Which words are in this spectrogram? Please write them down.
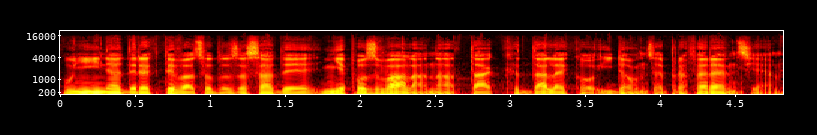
Unijna dyrektywa co do zasady nie pozwala na tak daleko idące preferencje.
